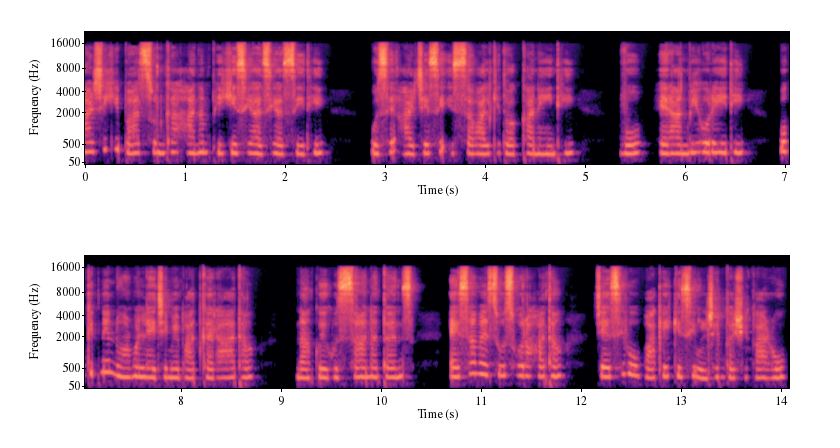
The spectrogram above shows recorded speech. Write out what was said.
आरजे की बात सुनकर हानम फीकी सी हँसी हँसी थी। उसे आरजे से इस सवाल की तो नहीं थी। वो हैरान भी हो रही थी। वो कितने नॉर्मल लहजे में बात कर रहा था। ना कोई गुस्सा ना तंज। ऐसा महसूस हो रहा था जैसे वो वाकई किसी उलझन का शिकार हो।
